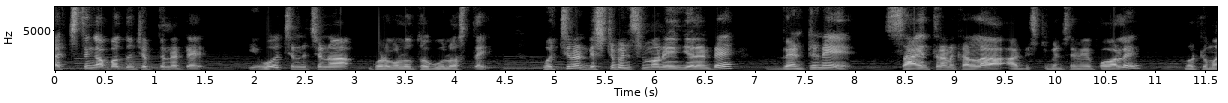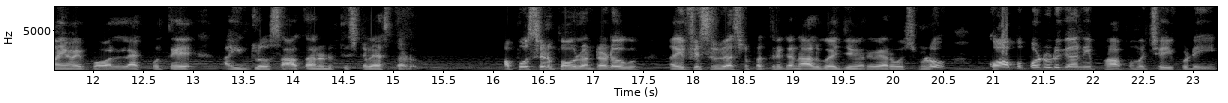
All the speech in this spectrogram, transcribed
ఖచ్చితంగా అబద్ధం చెప్తున్నట్టే. ఏవో చిన్న చిన్న గొడవలు తగులు వస్తాయి. వచ్చిన డిస్టర్బెన్స్ మనం ఏం చేయాలంటే వెంటనే సాయంత్రానికల్లా ఆ డిస్టర్బెన్స్ ఏమైపోవాలి? మటుమయం అయిపోవాలి. లేకపోతే ఆ ఇంట్లో సాతానుడు తిష్ట వేస్తాడు. అపోసిన పౌలు అంటాడు ఐఫీసులు రాసిన పత్రిక నాలుగో అధ్యాయం ఇరవై ఆరు వచ్చంలో కోపపడుడు కానీ పాపము చేయకుడి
